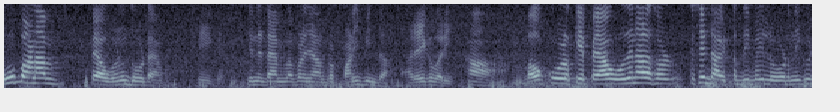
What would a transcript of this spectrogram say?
ਉਹ ਪਾਣਾ ਪਿਆਓ ਇਹਨੂੰ ਦੋ ਟਾਈਮ ਠੀਕ ਹੈ। ਜਿੰਨੇ ਟਾਈਮ ਆਪਣਾ ਜਾਨਵਰ ਪਾਣੀ ਪੀਂਦਾ। ਹਰੇਕ ਵਾਰੀ। ਹਾਂ ਬਹੁ ਘੋਲ ਕੇ ਪਿਆਓ ਉਹਦੇ ਨਾਲ ਕਿਸੇ ਡਾਕਟਰ ਦੀ ਬਈ ਲੋੜ ਨਹੀਂ ਕੋਈ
